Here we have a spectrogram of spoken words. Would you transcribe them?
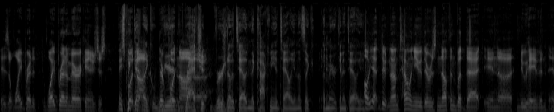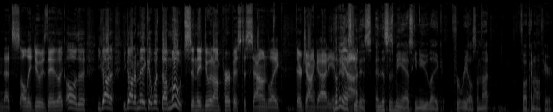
is a white bread white bread American who's just They speak that on, like weird on, ratchet uh, version of Italian, the Cockney Italian. That's like American Italian. Oh yeah, dude, and I'm telling you, there was nothing but that in uh, New Haven, and that's all they do is they're like, oh, the you gotta you gotta make it with the moots, and they do it on purpose to sound like they're John Gotti. And Let me ask you this, and this is me asking you like for reals. I'm not fucking off here.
